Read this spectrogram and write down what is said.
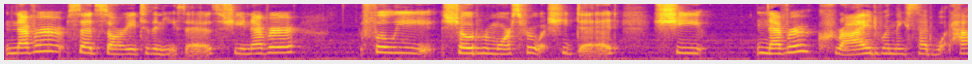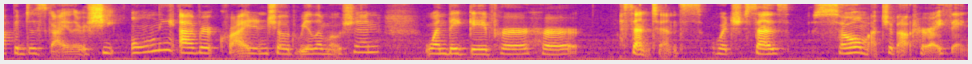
never said sorry to the Neeses. She never fully showed remorse for what she did. She never cried when they said what happened to Skylar. She only ever cried and showed real emotion when they gave her her sentence, which says so much about her, I think.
